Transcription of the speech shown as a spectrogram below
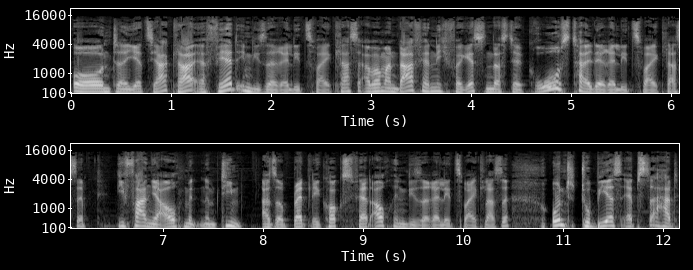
Und äh, jetzt, ja klar, er fährt in dieser Rallye 2 Klasse, aber man darf ja nicht vergessen, dass der Großteil der Rallye 2 Klasse, die fahren ja auch mit einem Team. Also Bradley Cox fährt auch in dieser Rallye 2 Klasse. Und Tobias Epster hat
